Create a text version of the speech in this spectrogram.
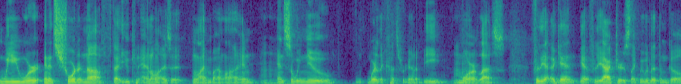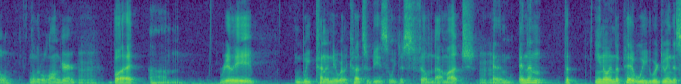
we were, and it's short enough that you can analyze it line by line. Mm-hmm. And so we knew where the cuts were gonna be more or less. For the again, yeah, for the actors, like we would let them go a little longer, Mm-hmm. but um, really we kind of knew where the cuts would be, so we just filmed that much, Mm-hmm. and then, and then the you know in the pit we were doing this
